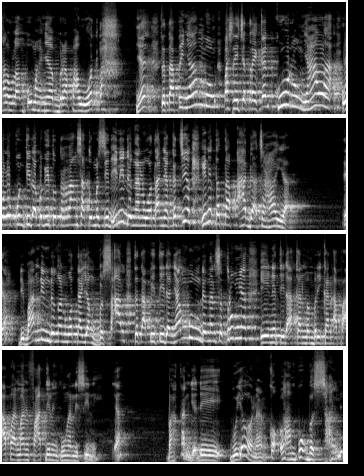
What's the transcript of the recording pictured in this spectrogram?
kalau lampu hanya berapa watt lah ya. Tetapi nyambung pas dicetrekan kurung nyala. Walaupun tidak begitu terang satu masjid ini dengan wattannya kecil ini tetap ada cahaya ya dibanding dengan wattnya yang besar tetapi tidak nyambung dengan setrumnya ini tidak akan memberikan apa-apa manfaat di lingkungan di sini ya. Bahkan jadi guyonan kok lampu besar nih?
